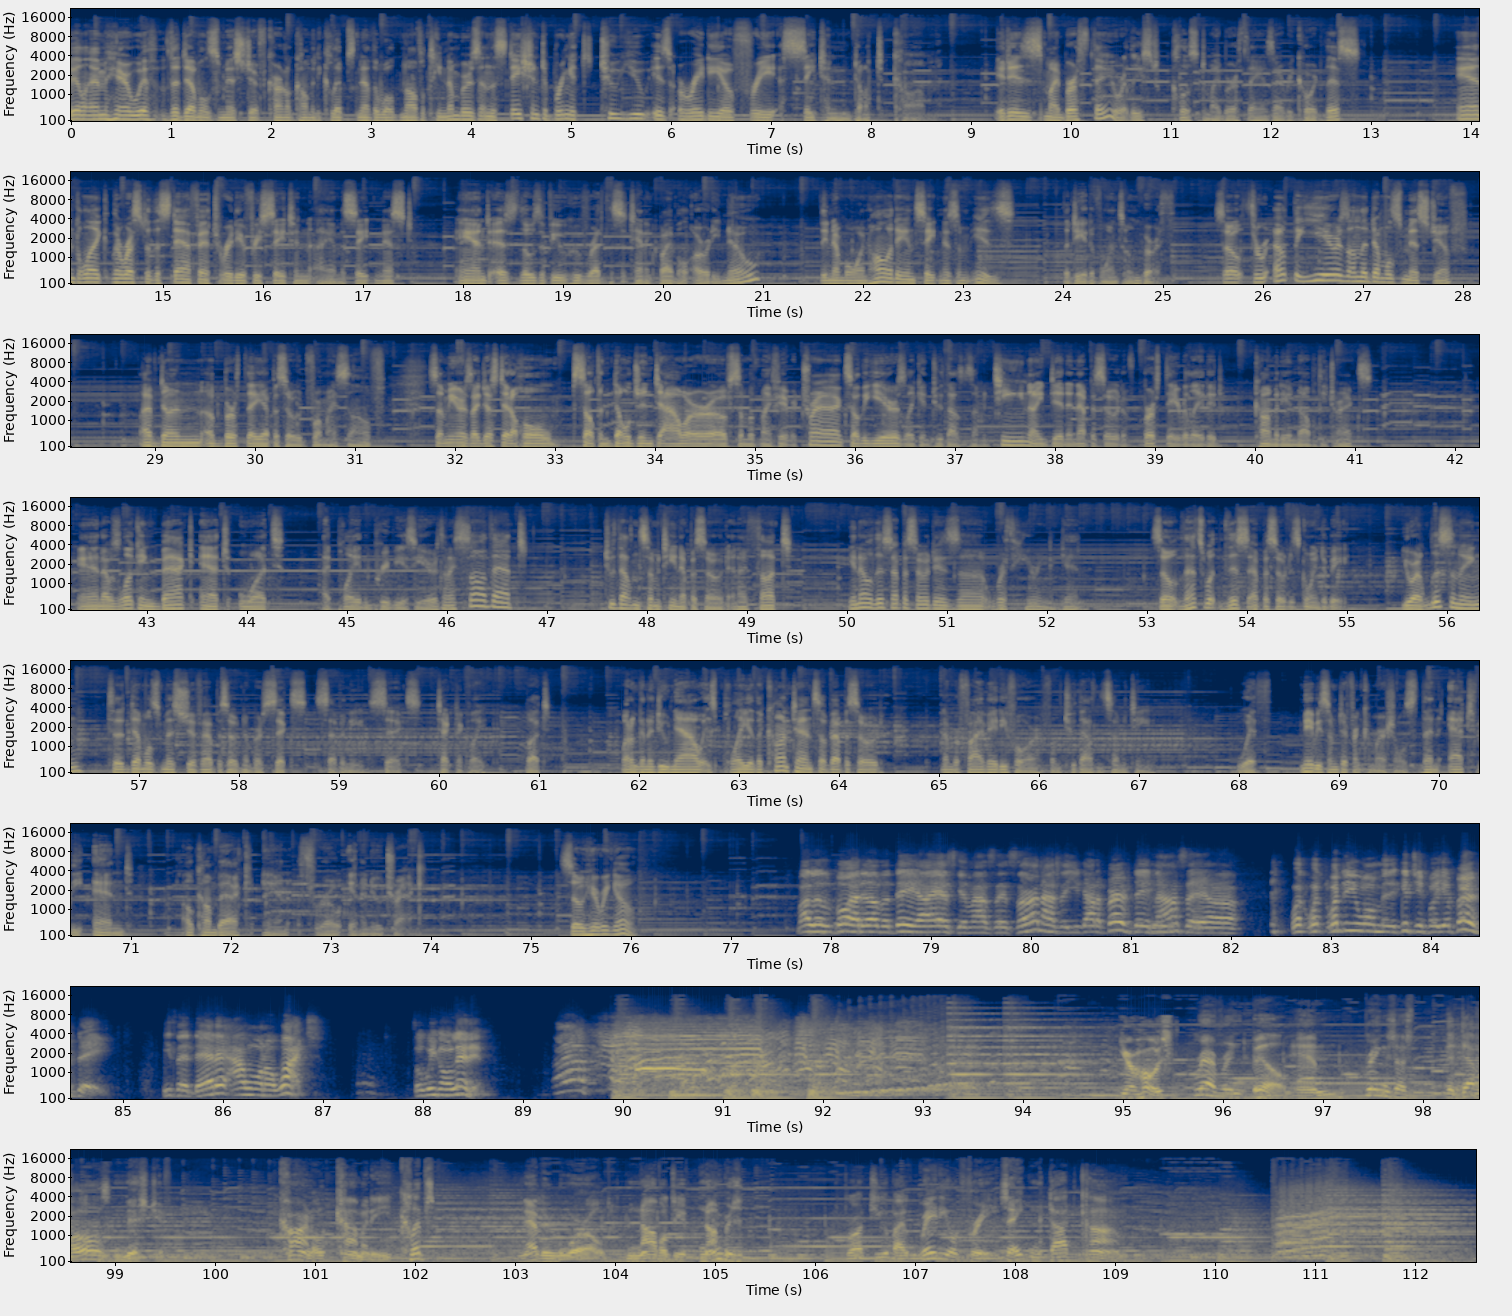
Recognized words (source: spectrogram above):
Bill M. here with The Devil's Mischief, Carnal Comedy Clips, Netherworld Novelty Numbers, and the station to bring it to you is RadioFreeSatan.com. It is my birthday, or at least close to my birthday as I record this. And like the rest of the staff at Radio Free Satan, I am a Satanist. And as those of you who've read the Satanic Bible already know, the number one holiday in Satanism is the date of one's own birth. So, throughout the years on The Devil's Mischief, I've done a birthday episode for myself. Some years I just did a whole self indulgent hour of some of my favorite tracks. Other years, like in 2017, I did an episode of birthday related comedy and novelty tracks. And I was looking back at what I played in previous years, and I saw that 2017 episode, and I thought, you know, this episode is uh, worth hearing again. So that's what this episode is going to be. You are listening to Devil's Mischief episode number 676, technically, but what I'm going to do now is play the contents of episode number 584 from 2017 with maybe some different commercials. Then at the end, I'll come back and throw in a new track. So here we go. My little boy the other day, I asked him, I said, son, I said, you got a birthday now. I said, uh, what, what, what do you want me to get you for your birthday? He said, Daddy, I want to watch. So we going to let him. Your host, Reverend Bill M., brings us the devil's mischief. Carnal comedy clips, netherworld novelty of numbers. Brought to you by radio RadioFreeSatan.com.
